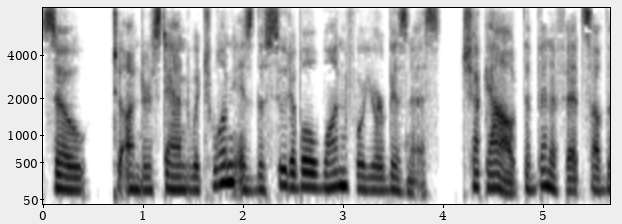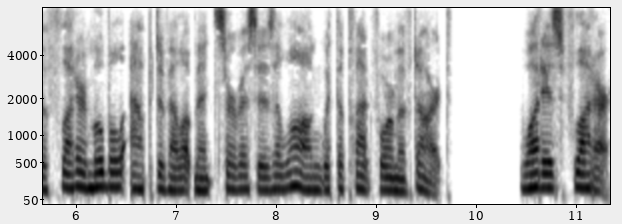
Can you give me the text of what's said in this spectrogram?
So, to understand which one is the suitable one for your business, check out the benefits of the Flutter mobile app development services along with the platform of Dart. What is Flutter?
